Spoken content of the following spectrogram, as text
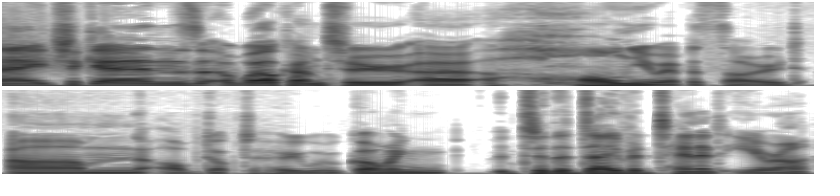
Hey, chickens. Welcome to uh, a whole new episode um, of Doctor Who. We're going to the David Tennant era,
